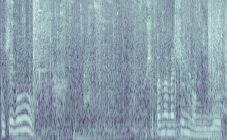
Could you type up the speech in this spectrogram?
Poussez-vous. Touchez pas ma machine, bande d'idiots.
